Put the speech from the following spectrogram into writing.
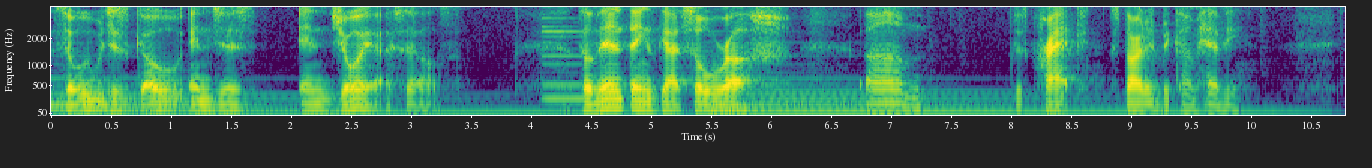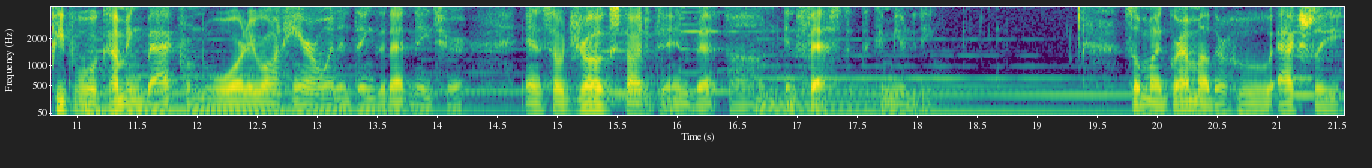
so we would just go and just enjoy ourselves. So then things got so rough because um, crack started to become heavy. People were coming back from the war, they were on heroin and things of that nature. And so drugs started to inve- um, infest the community. So my grandmother, who actually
